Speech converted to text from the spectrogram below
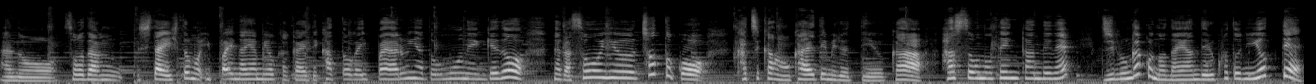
あの相談したい人もいっぱい悩みを抱えて葛藤がいっぱいあるんやと思うねんけどなんかそういうちょっとこう価値観を変えてみるっていうか発想の転換でね自分がこの悩んでることによって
